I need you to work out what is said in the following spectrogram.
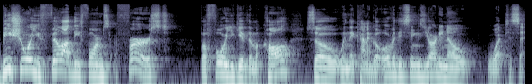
be sure you fill out these forms first before you give them a call. So when they kind of go over these things, you already know what to say.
